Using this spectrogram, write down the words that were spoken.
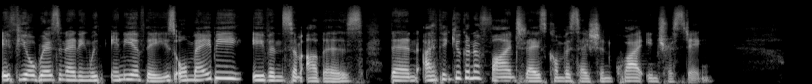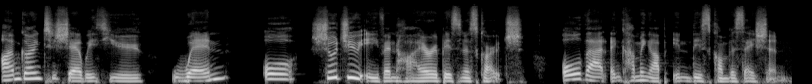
If you're resonating with any of these, or maybe even some others, then I think you're going to find today's conversation quite interesting. I'm going to share with you when or should you even hire a business coach? All that and coming up in this conversation.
